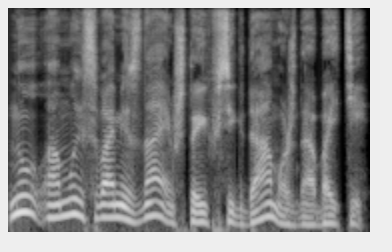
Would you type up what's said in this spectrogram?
Ну, а мы с вами знаем, что их всегда можно обойти.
